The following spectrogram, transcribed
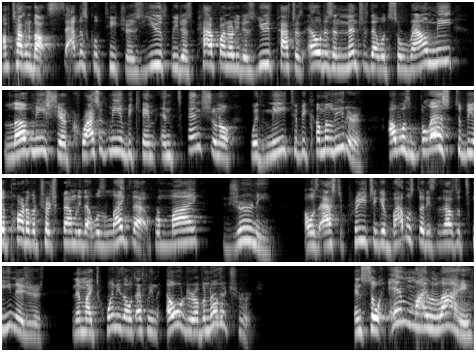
I'm talking about Sabbath school teachers, youth leaders, Pathfinder leaders, youth pastors, elders, and mentors that would surround me loved me, shared Christ with me, and became intentional with me to become a leader. I was blessed to be a part of a church family that was like that for my journey. I was asked to preach and give Bible studies since I was a teenager. And in my 20s, I was actually an elder of another church. And so in my life,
